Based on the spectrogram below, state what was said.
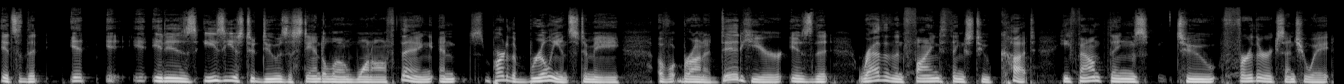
It's that it, it it is easiest to do as a standalone one-off thing and part of the brilliance to me of what Branagh did here is that rather than find things to cut he found things to further accentuate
